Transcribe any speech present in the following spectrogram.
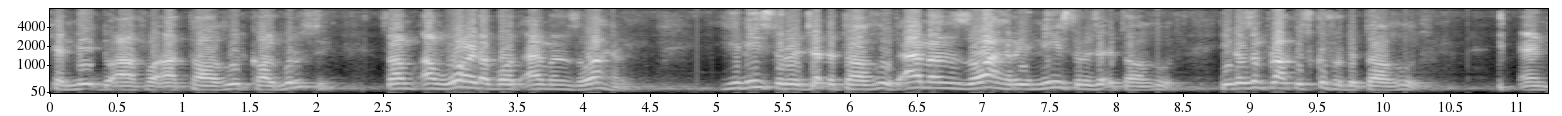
can make dua for a Taghut called Mursi? So I'm, I'm worried about Ayman Zawahiri. He needs to reject the Taghut. Ayman Zawahiri needs to reject the Taghut. He doesn't practice kufr with Taghut. And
